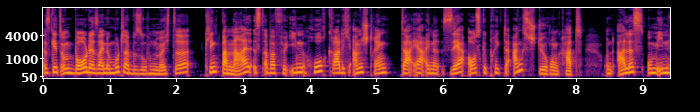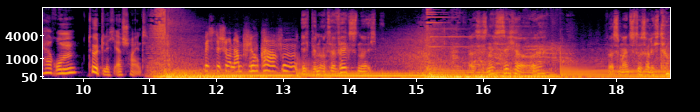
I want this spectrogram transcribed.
es geht um Bo, der seine Mutter besuchen möchte. Klingt banal, ist aber für ihn hochgradig anstrengend, da er eine sehr ausgeprägte Angststörung hat und alles um ihn herum tödlich erscheint. Bist du schon am Flughafen? Ich bin unterwegs, nur ich. Das ist nicht sicher, oder? Was meinst du, soll ich tun?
